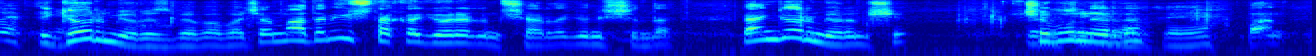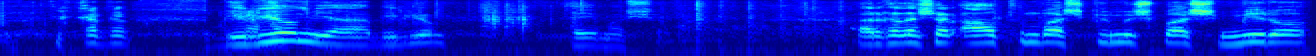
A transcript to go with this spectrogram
Ne E, görmüyoruz be babacan. Madem 3 dakika görelim dışarıda gün ışığında. Ben görmüyorum bir şey. Çubuğun nerede? Ben Dikkat et. biliyorum ya biliyorum. Ey maşallah. Arkadaşlar altınbaş, gümüşbaş, miro,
